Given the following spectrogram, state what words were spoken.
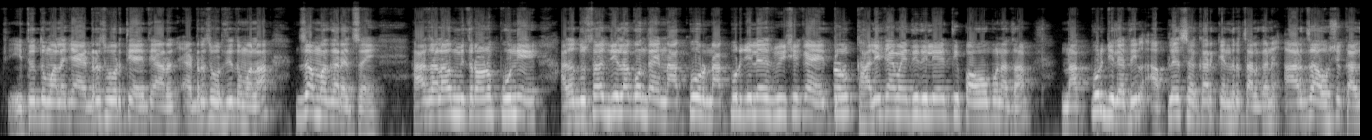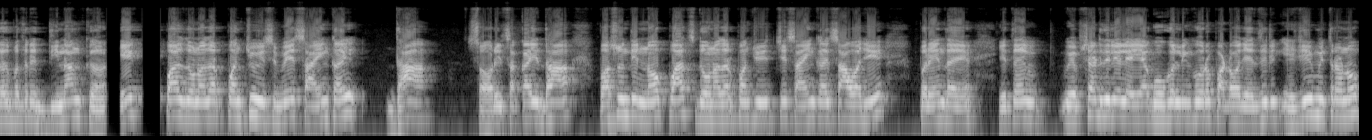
इथं तुम्हाला जे ॲड्रेसवरती आहे त्या ॲड्रेसवरती तुम्हाला जमा करायचं आहे. हा झाला मित्रांनो पुणे. आता दुसरा जिल्हा कोणता आहे? नागपूर. नागपूर जिल्ह्याविषयी काय आहे? खाली काय माहिती दिली आहे ती पाहू आपण आता. नागपूर जिल्ह्यातील आपले सहकार केंद्र चालकाने अर्ज आवश्यक कागदपत्रे दिनांक एक पाच दोन हजार पंचवीस वे सायंकाळी दहा सॉरी सकाळी दहा पासून ते नऊ पाच दोन हजार पंचवीसचे सायंकाळी सहा वाजे पर्यंत आहे. इथं वेबसाईट दिलेली आहे. या गुगल लिंकवर पाठवायची जरी हे जी मित्रांनो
